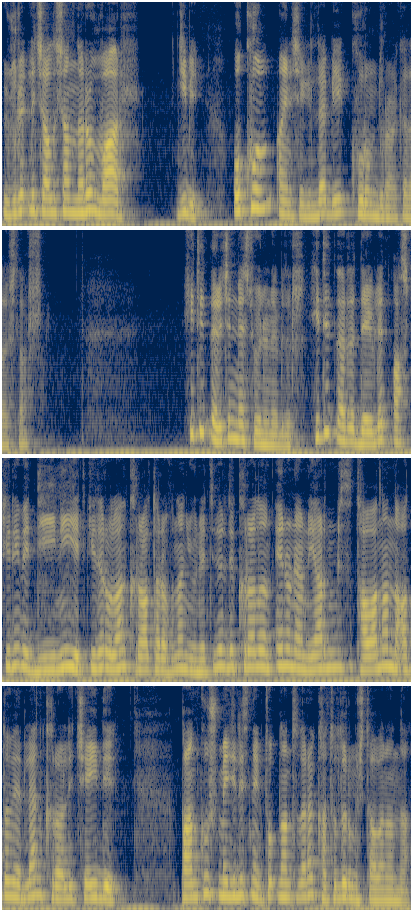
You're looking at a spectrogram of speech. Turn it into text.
Ücretli çalışanları var gibi. Okul aynı şekilde bir kurumdur arkadaşlar. Hititler için ne söylenebilir? Hititlerde devlet askeri ve dini yetkiler olan kral tarafından yönetilirdi. Kralın en önemli yardımcısı Tavanan'la adı verilen kraliçeydi. Pankuş meclisindeki toplantılara katılırmış Tavanan'la.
